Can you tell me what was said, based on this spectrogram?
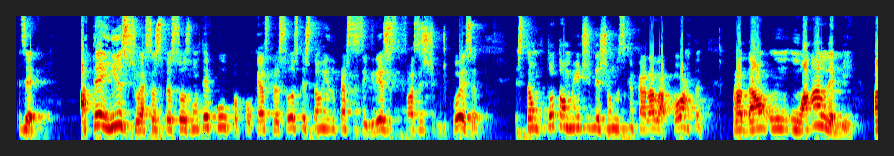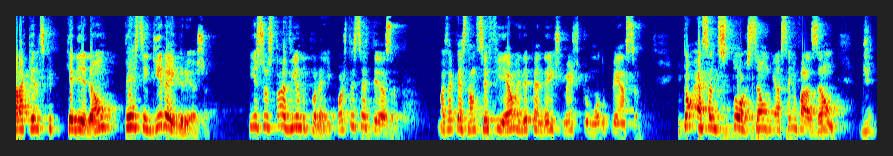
Quer dizer, até isso essas pessoas vão ter culpa, porque as pessoas que estão indo para essas igrejas que fazem esse tipo de coisa estão totalmente deixando escancarada a porta para dar um, um álibi para aqueles que quererão perseguir a igreja. Isso está vindo por aí, pode ter certeza. Mas é questão de ser fiel, independentemente do que o mundo pensa. Então, essa distorção e essa invasão de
